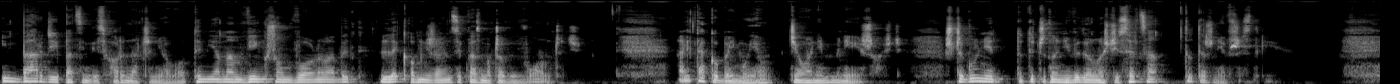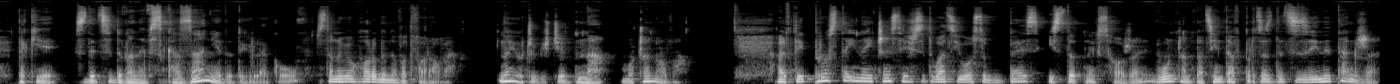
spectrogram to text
Im bardziej pacjent jest chory naczyniowo, tym ja mam większą wolę, aby lek obniżający kwas moczowy włączyć. A i tak obejmuję działaniem mniejszość. Szczególnie dotyczy to niewydolności serca, to też nie wszystkich. Takie zdecydowane wskazanie do tych leków stanowią choroby nowotworowe. No i oczywiście dna moczanowa. Ale w tej prostej najczęstszej sytuacji u osób bez istotnych schorzeń włączam pacjenta w proces decyzyjny także.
